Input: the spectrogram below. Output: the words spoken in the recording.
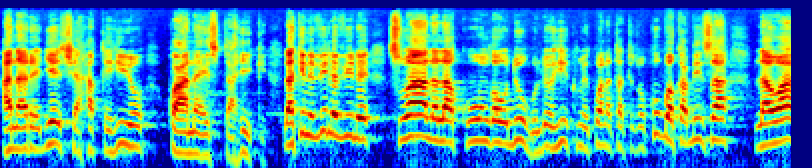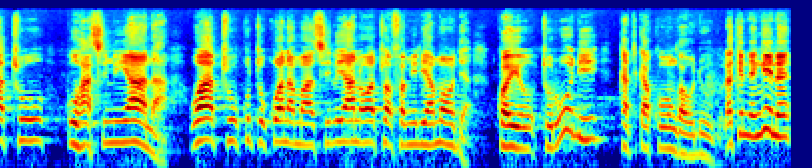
anarejesha haki hiyo kwa anayestahiki. Lakini vile vile suala la kuunga udugu, leo hii kumekuwa na tatizo kubwa kabisa la watu kuhasimiana, watu kutokuwa na mawasiliano, watu wa familia moja. Kwa hiyo turudi katika kuunga udugu, lakini nyingine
